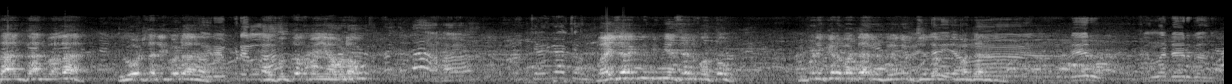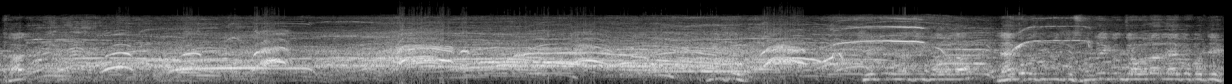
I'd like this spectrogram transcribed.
దాని దానివల్ల ఈ రోడ్లన్నీ కూడా అద్భుతమై అవ్వడం. వైజాగ్ని మింగేశారు మొత్తం. ఇప్పుడు ఇక్కడ పడ్డారు నెల్లూరు జిల్లా పడ్డారు. లేకపోతే కాబట్టి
